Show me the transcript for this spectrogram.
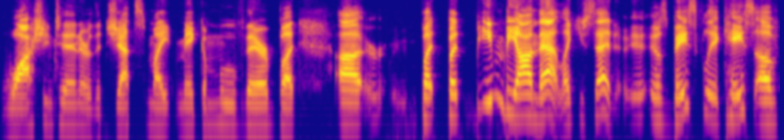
Washington or the Jets might make a move there, but uh, but but even beyond that, like you said, it, it was basically a case of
